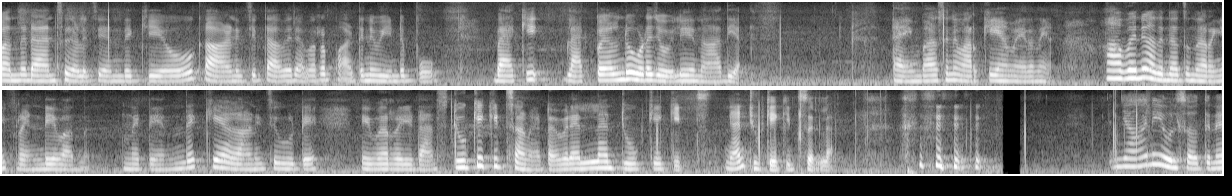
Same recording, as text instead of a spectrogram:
വന്ന് ഡാൻസ് കളിച്ച് എന്തൊക്കെയോ കാണിച്ചിട്ട് അവരവരുടെ പാട്ടിന് വീണ്ടും പോവും. ബാക്കി ബ്ലാക്ക് പേളിന്റെ കൂടെ ജോലി ചെയ്യുന്ന ആദ്യ. ടൈം പാസിന് വർക്ക് ചെയ്യാൻ വരുന്നതാണ് അവനും അതിനകത്തുനിന്ന് ഇറങ്ങി ഫ്രണ്ടേ വന്ന്. എന്നിട്ട് എന്തൊക്കെയാണ് കാണിച്ചു കൂട്ടിയെ? ഇവരുടെ ഈ ഡാൻസ് ടു കെ കിഡ്സ് ആണ് കേട്ടോ. ഇവരെല്ലാം ടു കെ കിഡ്സ് ഞാൻ ടു കെ കിഡ്സ് അല്ല. ഞാൻ ഈ ഉത്സവത്തിന്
